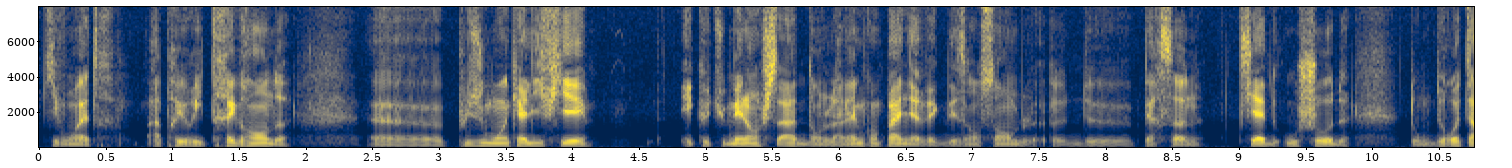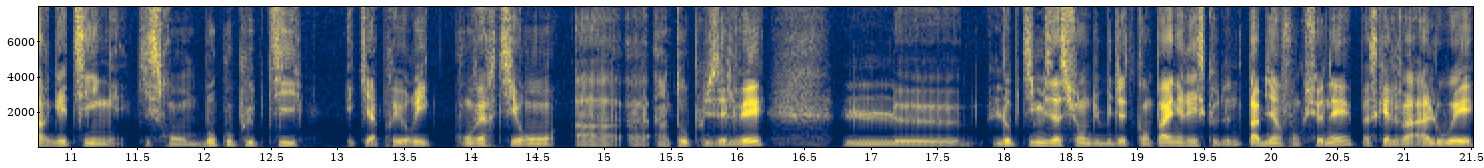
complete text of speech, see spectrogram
qui vont être a priori très grandes, euh, plus ou moins qualifiées, et que tu mélanges ça dans la même campagne avec des ensembles euh, de personnes tièdes ou chaudes, donc de retargeting qui seront beaucoup plus petits et qui a priori convertiront à un taux plus élevé, l'optimisation du budget de campagne risque de ne pas bien fonctionner parce qu'elle va allouer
